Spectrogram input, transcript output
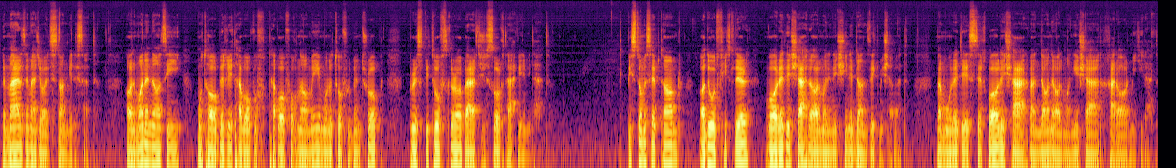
به مرز مجارستان می رسد. آلمان نازی مطابق توافقنامه مولوتوف ریبنتروپ برسلیتوفسک را به ارتش سرخ تحویل می دهد. 20 سپتامبر آدولف هیتلر وارد شهر آلمانی نشین دانزیگ می شود و مورد استقبال شهروندان آلمانی شهر قرار می گیرد.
